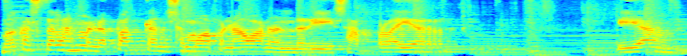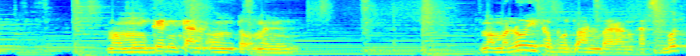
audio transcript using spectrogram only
Maka setelah mendapatkan semua penawaran dari supplier yang memungkinkan untuk men memenuhi kebutuhan barang tersebut,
